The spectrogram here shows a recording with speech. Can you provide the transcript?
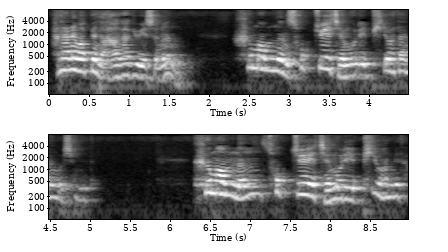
하나님 앞에 나아가기 위해서는 흠없는 속죄의 제물이 필요하다는 것입니다. 흠없는 속죄의 제물이 필요합니다.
